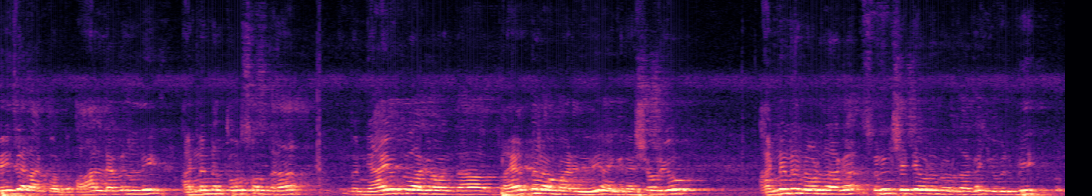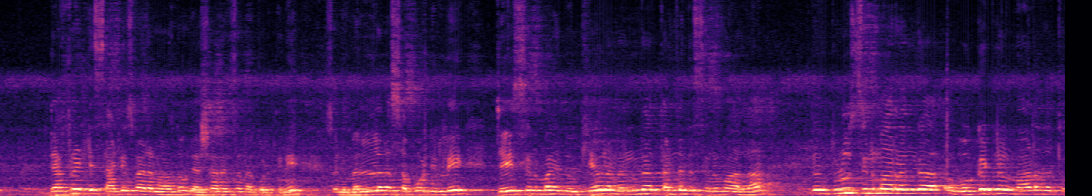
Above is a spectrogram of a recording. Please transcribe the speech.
ಬೇಜಾರಾಗಬಾರ್ದು. ಆ ಲೆವೆಲಲ್ಲಿ ಅಣ್ಣನ ತೋರಿಸುವಂತಹ ಒಂದು ನ್ಯಾಯಯುತವಾಗಿರುವಂತಹ ಪ್ರಯತ್ನ ನಾವು ಮಾಡಿದ್ದೀವಿ ಐ ಕ್ಯಾನ್ ಅಶ್ಯೂರ್ ಯು ಅಣ್ಣನ ನೋಡಿದಾಗ, ಸುನೀಲ್ ಶೆಟ್ಟಿ ಅವರು ನೋಡಿದಾಗ you will be definitely satisfied ಅನ್ನೋಂಥ ಒಂದು ಅಶ್ಯೂರೆನ್ಸನ್ನು ಅನ್ನ ಕೊಡ್ತೀನಿ. ಸೊ ನಿಮ್ಮೆಲ್ಲರ ಸಪೋರ್ಟ್ ಇರಲಿ. ಜೈ ಸಿನಿಮಾ, ಇದು ಕೇವಲ ನನ್ನ ತಂಡದ ಸಿನಿಮಾ ಅಲ್ಲ. ಇದೊಂದು ತುಳು ಸಿನಿಮಾ ರಂಗ ಒಗ್ಗಟ್ಟಿನಲ್ಲಿ ಮಾಡೋದಕ್ಕೆ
